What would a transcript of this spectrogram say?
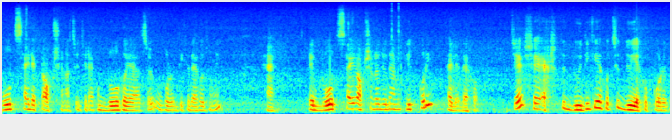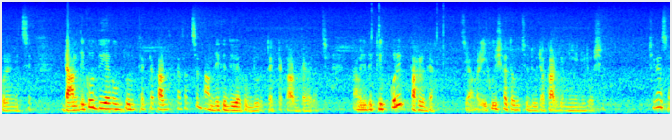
বোথ সাইড একটা অপশান আছে, যেটা এখন ব্লো হয়ে আছে, উপরের দিকে দেখো তুমি হ্যাঁ? এই বোথ সাইড অপশানটা যদি আমি ক্লিক করি, তাহলে দেখো যে সে একসাথে দুই দিকে হচ্ছে দুই একক করে করে নিচ্ছে। ডান দিকেও দুই একক দূরত্ব একটা কার্ভ দেখা যাচ্ছে, বাম দিকে দুই একক দূরত্ব একটা কার্ভ দেখা যাচ্ছে। আমি যদি ক্লিক করি, তাহলে দেখো যে আমার একই সাথে হচ্ছে দুইটা কার্ভে নিয়ে নিল সে। ঠিক আছে?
